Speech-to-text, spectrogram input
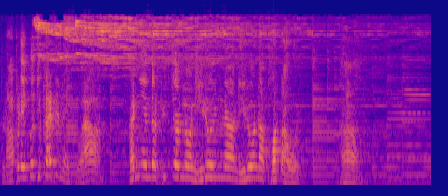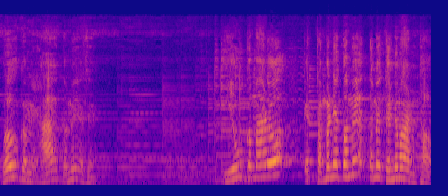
પણ આપણે એ બધું કાઢી નાખ્યું, હા. ઘરની અંદર પિક્ચરનો હિરોઈનના હીરોના ફોટા હોય. હા. બહુ ગમે, હા, ગમે છે. એવું ગમાડો કે તમને ગમે, તમે ધનવાન થાવ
